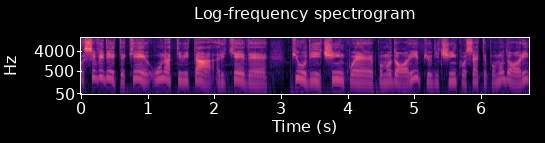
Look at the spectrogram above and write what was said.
se vedete che un'attività richiede più di 5 pomodori, più di 5 o 7 pomodori,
